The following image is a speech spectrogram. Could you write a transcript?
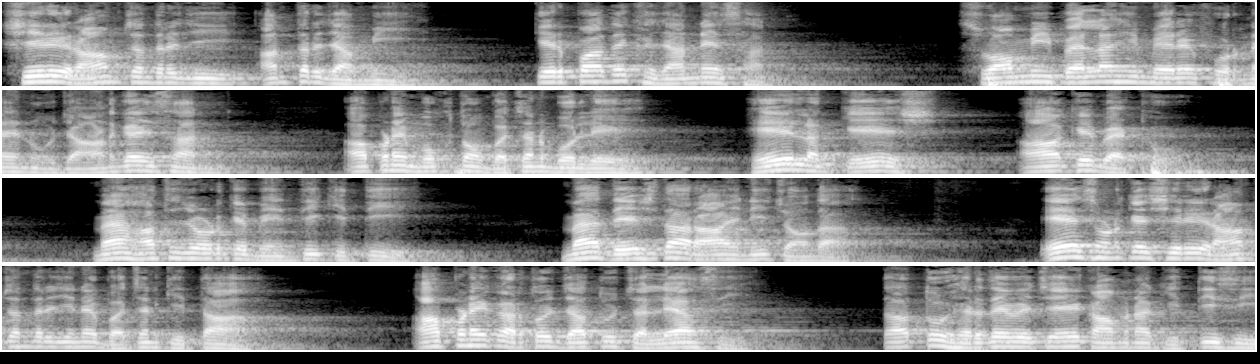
ਸ਼੍ਰੀ ਰਾਮਚੰਦਰ ਜੀ ਅੰਤਰਜਾਮੀ ਕਿਰਪਾ ਦੇ ਖਜ਼ਾਨੇ ਸਨ। ਸਵਾਮੀ ਪਹਿਲਾਂ ਹੀ ਮੇਰੇ ਫੁਰਨੇ ਨੂੰ ਜਾਣ ਗਏ ਸਨ। ਆਪਣੇ ਮੁਖ ਤੋਂ ਬਚਨ ਬੋਲੇ, ਹੇ ਲੰਕੇਸ਼, ਆ ਕੇ ਬੈਠੋ। ਮੈਂ ਹੱਥ ਜੋੜ ਕੇ ਬੇਨਤੀ ਕੀਤੀ। ਮੈਂ ਦੇਸ਼ ਦਾ ਰਾਜ ਨਹੀਂ ਚਾਹੁੰਦਾ। ਇਹ ਸੁਣ ਕੇ ਸ਼੍ਰੀ ਰਾਮਚੰਦਰ ਜੀ ਨੇ ਬਚਨ ਕੀਤਾ, ਆਪਣੇ ਘਰ ਤੋਂ ਜਦ ਤੂੰ ਚੱਲਿਆ ਸੀ, ਤਾਂ ਤੂੰ ਹਿਰਦੇ ਵਿੱਚ ਇਹ ਕਾਮਨਾ ਕੀਤੀ ਸੀ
